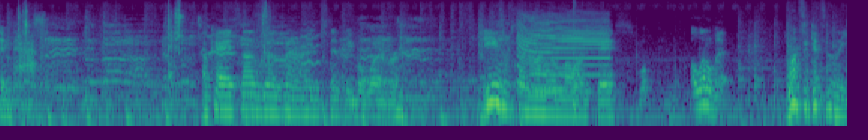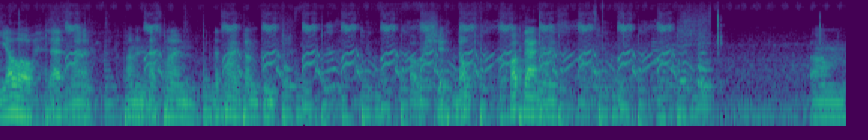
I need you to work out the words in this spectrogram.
Stim pack. Okay, it's not as good as Ren and Stimpy, but whatever. Jeez, I'm starting to run a little low on space. Well, a little bit. Once it gets into the yellow, that's when I, I'm in. That's when I'm. That's when I've done goop. Oh shit! Nope. Fuck that noise. Um.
